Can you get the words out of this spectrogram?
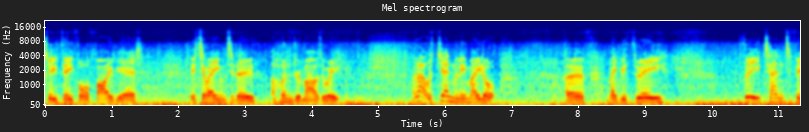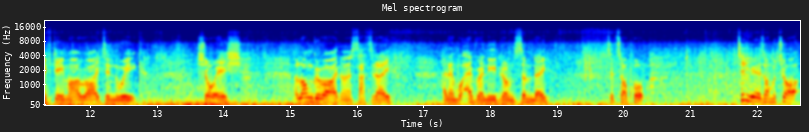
two three four five years is to aim to do 100 miles a week. And that was generally made up of maybe three three 10 to 15 mile rides in the week shortish a longer ride on a saturday and then whatever i needed on sunday to top up. Two years on the trot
